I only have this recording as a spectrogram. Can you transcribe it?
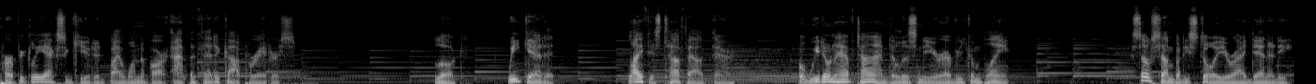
perfectly executed by one of our apathetic operators. Look, we get it. Life is tough out there, but we don't have time to listen to your every complaint. So somebody stole your identity.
